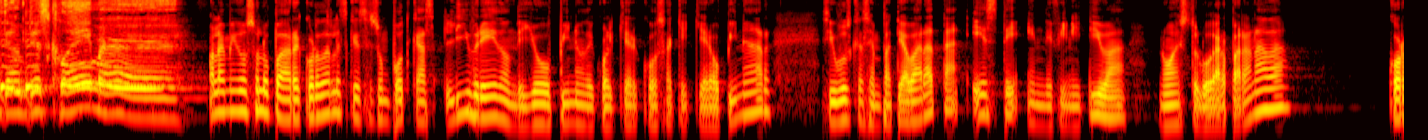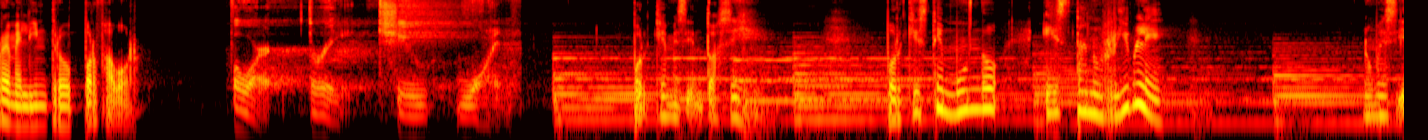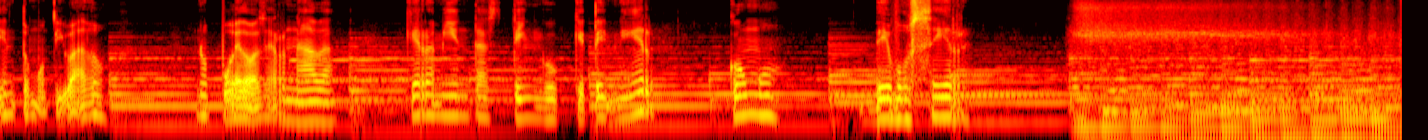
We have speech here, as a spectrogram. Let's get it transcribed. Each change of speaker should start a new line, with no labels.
Disclaimer.
Hola amigos, solo para recordarles que este es un podcast libre donde yo opino de cualquier cosa que quiera opinar. Si buscas empatía barata, este en definitiva no es tu lugar para nada. Córreme el intro, por favor.
Four, three, two, one.
¿Por qué me siento así? ¿Por qué este mundo es tan horrible? No me siento motivado. No puedo hacer nada. ¿Qué herramientas tengo que tener? ¿Cómo debo ser?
